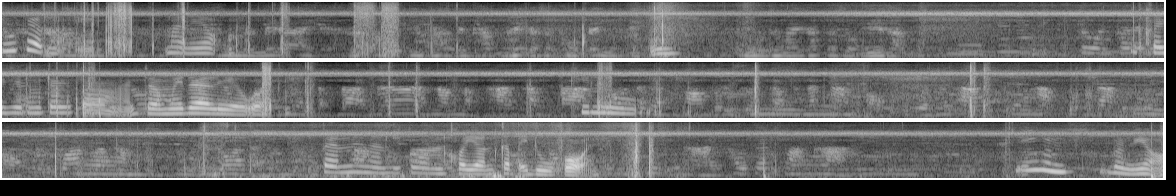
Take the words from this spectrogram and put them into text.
รูแบบไหนมาเนี่ยใครจะไม่ได้บ้างอะจะไม่ได้เร็วอะที่รู้แต่นี่นะทุกคนขอย้อนกลับไปดูก่อน นี่มันแบบนี้เหรอ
